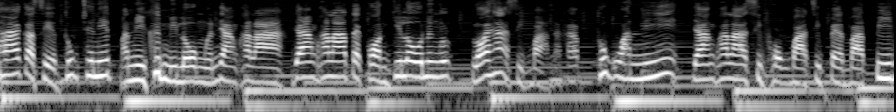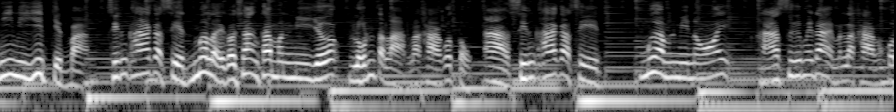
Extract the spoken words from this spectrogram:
ค้าเกษตรทุกชนิด มันมีขึ้นมีลงเหมือนยางพารายางพาราแต่ก่อนกิโลหนึ่ง150 บาทนะครับทุกวันนี้ยางพารา 16 บาท 18 บาท ปีนี้มี 27 บาท สินค้าเกษตรเมื่อไหร่ก็ช่างถ้ามันมีเยอะล้นตลาดราคาก็ตกอ่าสินค้าเกษตรเมื่อมันมีน้อยหาซื้อไม่ได้มันราคามันก็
